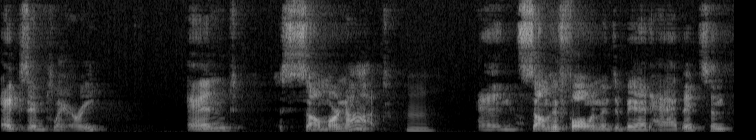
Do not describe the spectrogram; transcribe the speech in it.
exemplary, and some are not. Hmm. And some have fallen into bad habits, and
